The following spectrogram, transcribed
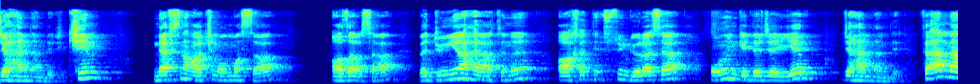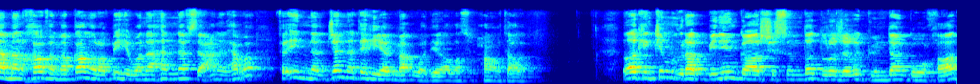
Cəhənnəmdir. Kim nəfsinə hakim olmazsa, azarsa və dünya həyatını axirətini üstün görərsə, onun gedəcəyi yer cəhənnəmdir. Fəəmmə mən xafə məqam rabbihi və nəhən nəfsə anil həva fə innəl cənnətə hiyəl məqvə deyir Allah subhanahu taala. Lakin kim Rəbbinin qarşısında duracağı gündən qorxar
